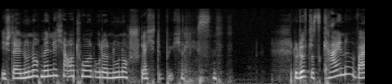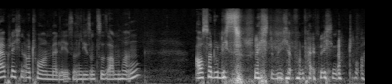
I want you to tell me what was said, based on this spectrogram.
ich stelle nur noch männliche Autoren oder nur noch schlechte Bücher lesen. Du dürftest keine weiblichen Autoren mehr lesen in diesem Zusammenhang. Außer du liest schlechte Bücher von weiblichen Autoren.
